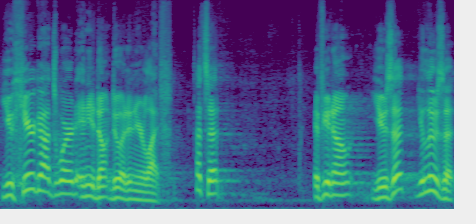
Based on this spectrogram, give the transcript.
you hear God's word and you don't do it in your life. That's it. If you don't use it, you lose it.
